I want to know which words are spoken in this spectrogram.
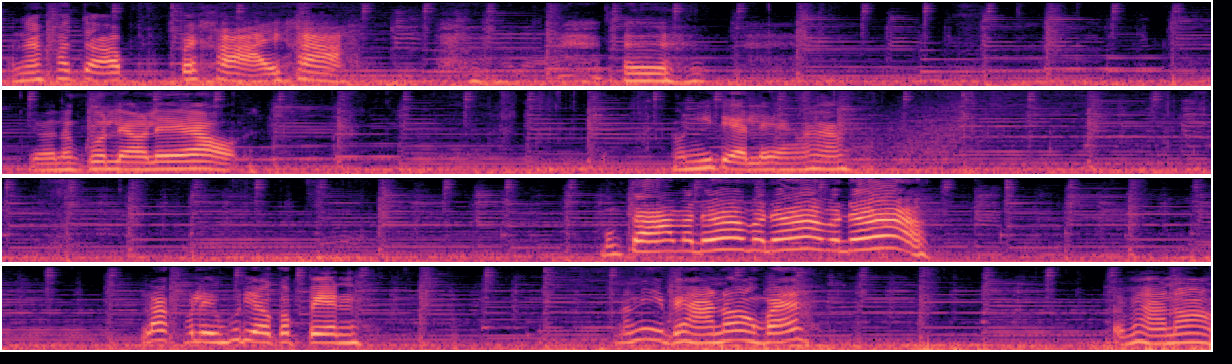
อันนั้นเขาจะเอาไปขายค่ะ เออเดี๋ยวน้ำกดแล้วแล้ว วันนี้แดดแรงนะคะ มึงตามมาเด้อมาเด้อมาเด้อลักไปเลี้ยงผู้เดียวก็เป็นนั่นนี่ไปหาน้องไปไปหาน้อง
